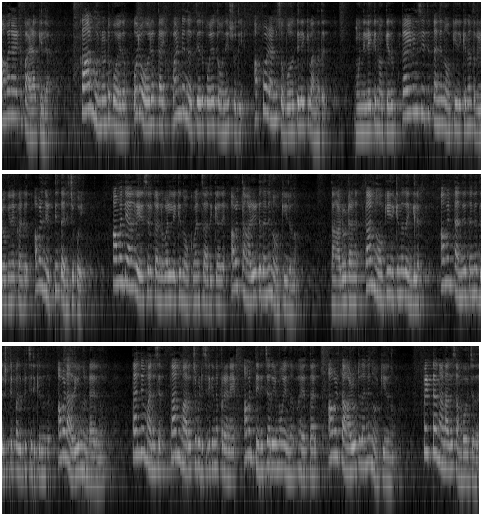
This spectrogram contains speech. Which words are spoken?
അവനായിട്ട് പാഴാക്കില്ല. കാർ മുന്നോട്ട് പോയതും ഒരു ഓരത്തായി വണ്ടി നിർത്തിയതുപോലെ തോന്നിയ ശ്രുതി അപ്പോഴാണ് സ്വബോധത്തിലേക്ക് വന്നത്. മുന്നിലേക്ക് നോക്കിയതും ഡ്രൈവിംഗ് സീറ്റിൽ തന്നെ നോക്കിയിരിക്കുന്ന ത്രിലോകിനെ കണ്ട് അവൾ ഞെട്ടിത്തരിച്ചുപോയി. അവന്റെ ആ ഹേസൽ കണ്ണുകളിലേക്ക് നോക്കുവാൻ സാധിക്കാതെ അവൾ താഴോട്ട് തന്നെ നോക്കിയിരുന്നു. താഴോട്ടാണ് താൻ നോക്കിയിരിക്കുന്നതെങ്കിലും അവൻ തന്നെ തന്നെ ദൃഷ്ടി പതിപ്പിച്ചിരിക്കുന്നത് അവൾ അറിയുന്നുണ്ടായിരുന്നു. തന്റെ മനസ്സിൽ താൻ മറച്ചു പിടിച്ചിരിക്കുന്ന പ്രണയം അവൻ തിരിച്ചറിയുമോ എന്ന് ഭയത്താൽ അവൾ താഴോട്ട് തന്നെ നോക്കിയിരുന്നു. പെട്ടെന്നാണ് അത് സംഭവിച്ചത്.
